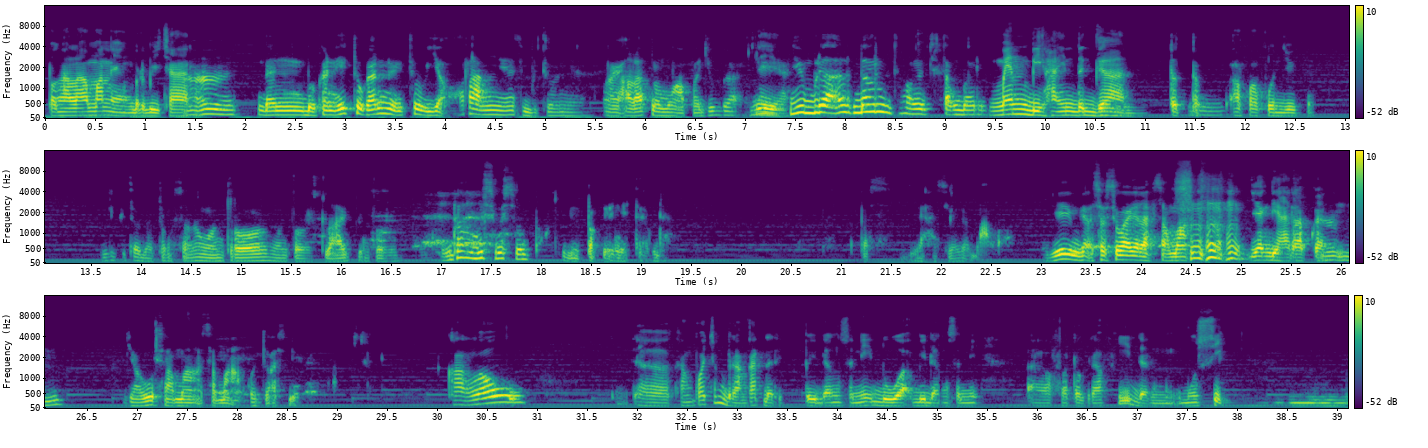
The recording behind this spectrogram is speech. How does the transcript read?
Pengalaman yang berbicara. Ah, dan bukan itu kan itu ya orangnya sebetulnya. Alat mau apa juga. Iya. dia beli alat baru tuh alat cetak baru. Man behind the gun, tetap Hmm. apa pun juga. Jadi kita datang ke sana ngontrol ngontrol slide ngontrol. Udah wis wis lempok dipakai ini teh udah. Pas ya hasilnya bawah jadi nggak sesuai lah sama yang diharapkan. Mm, jauh sama sama aku tuh asli. Kalau eh, Kang Pocong berangkat dari bidang seni, dua bidang seni, eh, fotografi dan musik.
